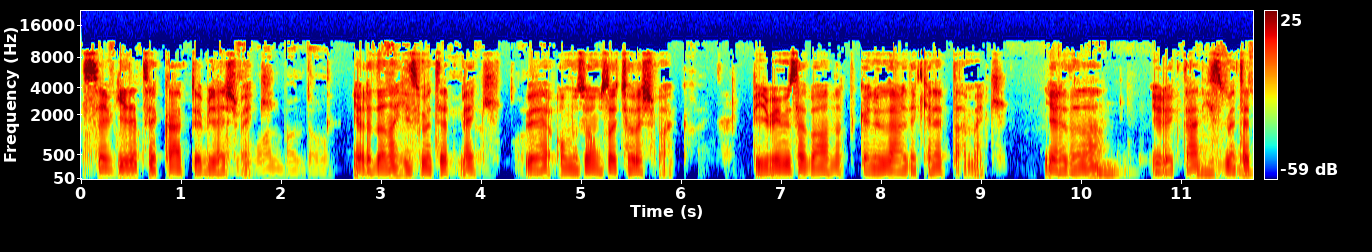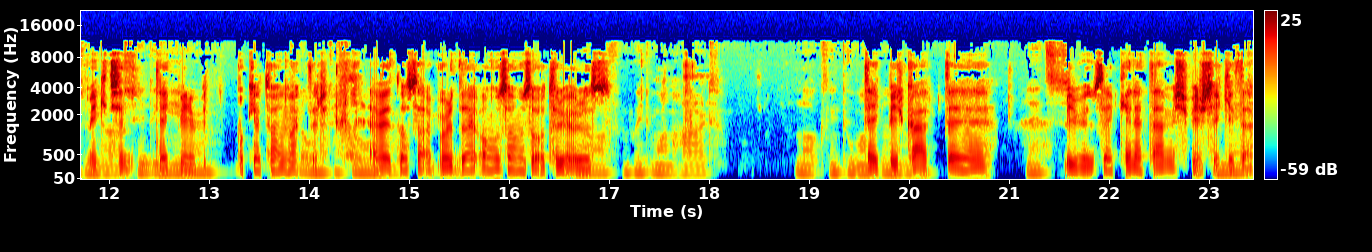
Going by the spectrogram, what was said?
sevgiyle tek kalple birleşmek, Yaradan'a hizmet etmek ve omuz omuza çalışmak, birbirimize bağlanıp gönüllerde kenetlenmek, Yaradan'a yürekten hizmet etmek için tek bir buket olmaktır. Evet dostlar burada omuz omuza oturuyoruz. Tek bir kalpte birbirimize kenetlenmiş bir şekilde.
